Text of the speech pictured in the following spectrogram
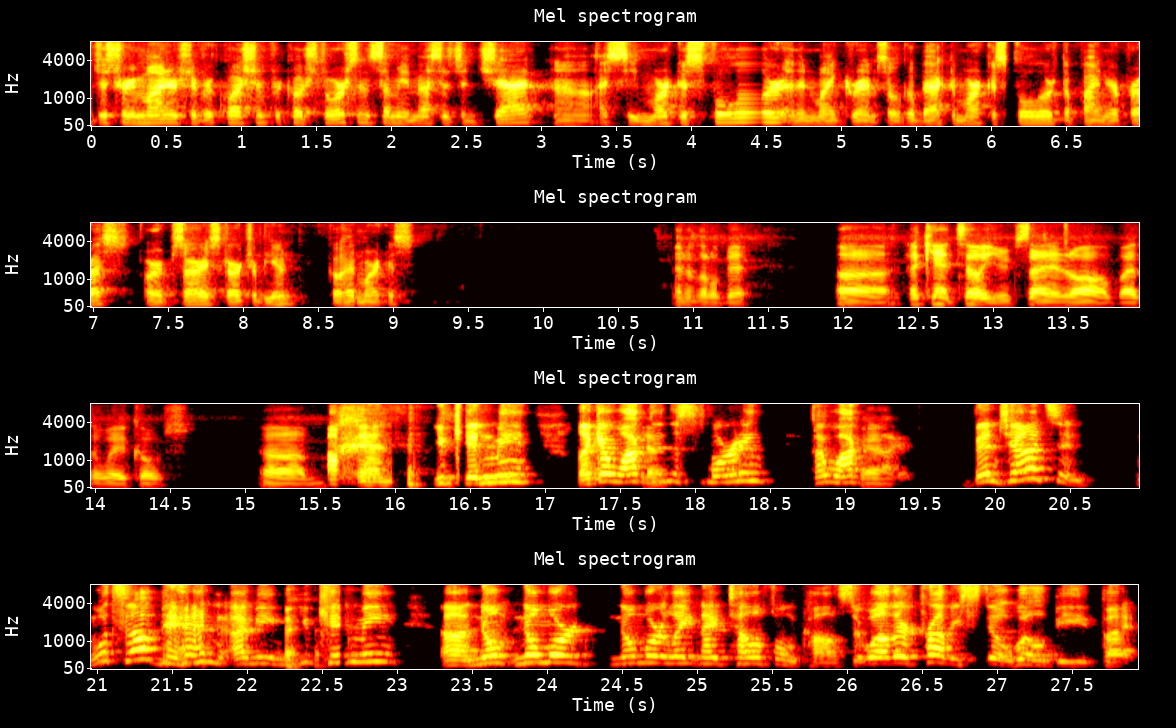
Just a reminder, if you have a question for Coach Thorson, send me a message in chat. Uh, I see Marcus Fuller and then Mike Grimm. So we'll go back to Marcus Fuller at the Pioneer Press, or sorry, Star Tribune. Go ahead, Marcus. In a little bit. Uh, I can't tell you're excited at all, by the way, Coach. Um, oh, man, you kidding me? Like I walked yeah. in this morning, I walked, yeah. Ben Johnson, what's up, man? I mean, you kidding me? Uh, no, no more, no more late night telephone calls. Well, there probably still will be, but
